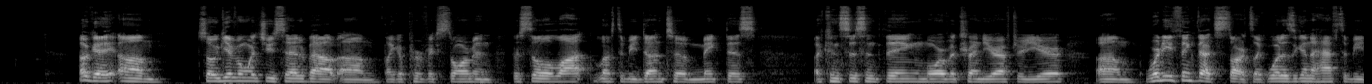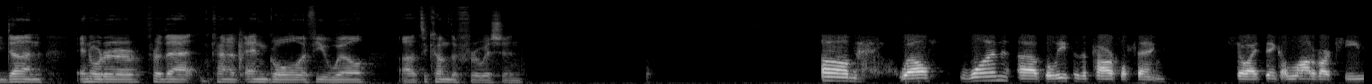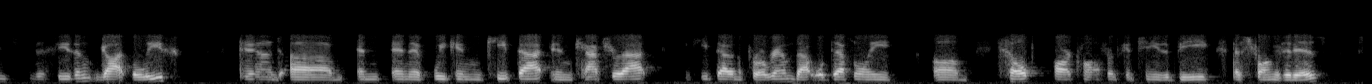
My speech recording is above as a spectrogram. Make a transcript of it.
Okay. Um, so given what you said about um, like a perfect storm, and there's still a lot left to be done to make this a consistent thing, more of a trend year after year. Um, where do you think that starts? Like, what is going to have to be done in order for that kind of end goal, if you will, uh, to come to fruition? Um, well, one, uh, belief is a powerful thing. So I think a lot of our teams this season got belief, and um, and and if we can keep that and capture that and keep that in the program, that will definitely um, help our conference continue to be as strong as it is.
